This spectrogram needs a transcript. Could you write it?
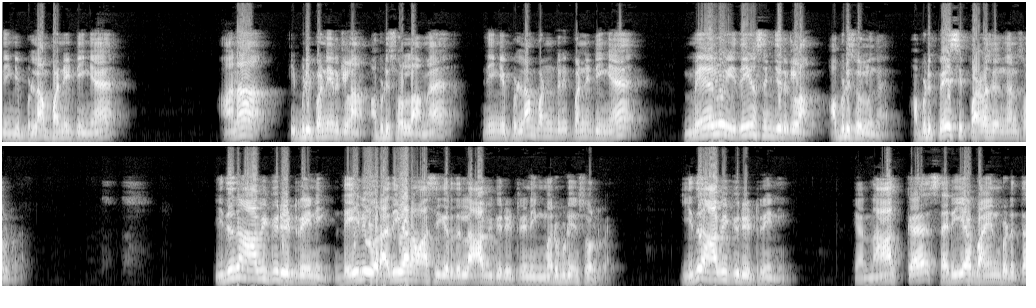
நீங்கள் இப்படிலாம் பண்ணிட்டீங்க. ஆனால் இப்படி பண்ணிருக்கலாம் அப்படி சொல்லாமல் நீங்கள் இப்படிலாம் பண்ணுறி பண்ணிட்டீங்க. மேலும் இதையும் செஞ்சிருக்கலாம் அப்படி சொல்லுங்க. அப்படி பேசி பழகுங்கன்னு சொல்கிறேன் இதுதான் ஆவிக்குரிய ட்ரைனிங் டெய்லி ஒரு அதிகாரம் வாசிக்கிறது இல்லை ஆவிக்குரிய ட்ரைனிங் மறுபடியும் சொல்கிறேன் இது ஆவிக்குரிய ட்ரைனிங் என் நாக்கை சரியாக பயன்படுத்த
